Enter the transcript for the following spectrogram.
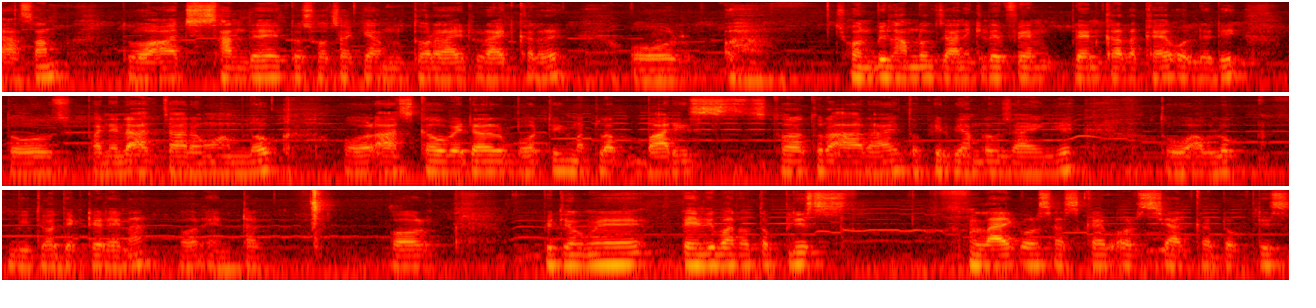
आसाम। तो आज संडे है तो सोचा कि हम थोड़ा राइड राइड कर रहे और छोनबिल हम लोग जाने के लिए प्लान प्लान कर रखा है ऑलरेडी तो फाइनली आज जा रहा हूँ हम लोग और आज का वेदर बहुत ही मतलब बारिश थोड़ा थोड़ा आ रहा है तो फिर भी हम लोग जाएँगे। तो आप लोग वीडियो देखते रहना और एंड तक और वीडियो में पहली बार हो तो प्लीज़ लाइक और सब्सक्राइब और शेयर कर दो प्लीज़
